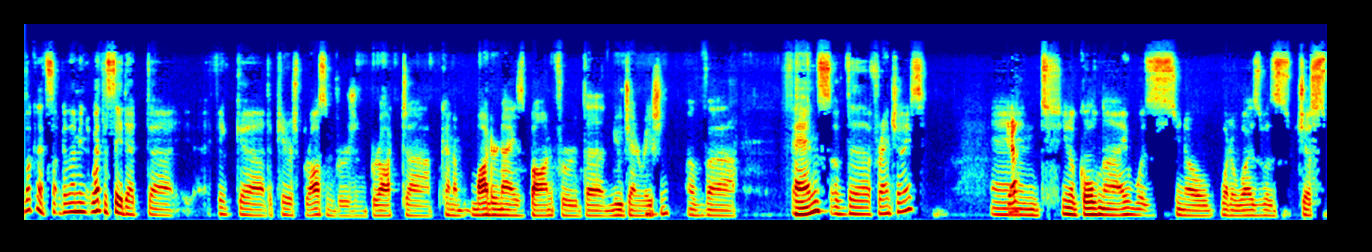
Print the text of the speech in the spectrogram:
looking at something, I mean, we have to say that uh, I think uh, the Pierce Brosnan version brought uh, kind of modernized Bond for the new generation of uh, fans of the franchise. And, you know, GoldenEye was, you know, what it was, was just,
